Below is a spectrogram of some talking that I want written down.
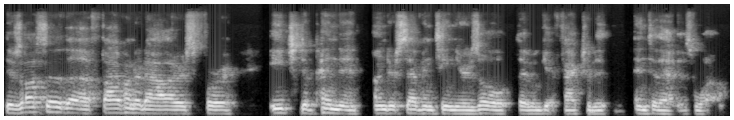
There's also the $500 for each dependent under 17 years old that will get factored into that as well.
